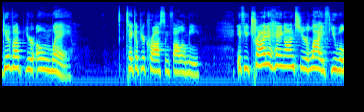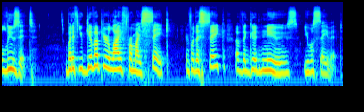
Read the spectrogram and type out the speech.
give up your own way. Take up your cross and follow me. If you try to hang on to your life, you will lose it. But if you give up your life for my sake and for the sake of the good news, you will save it.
